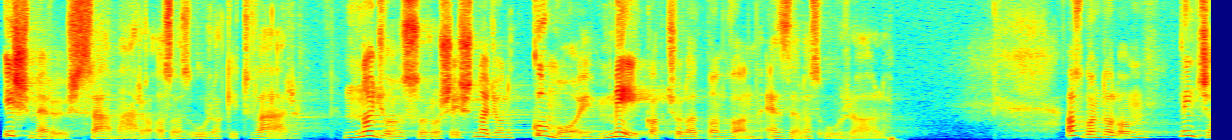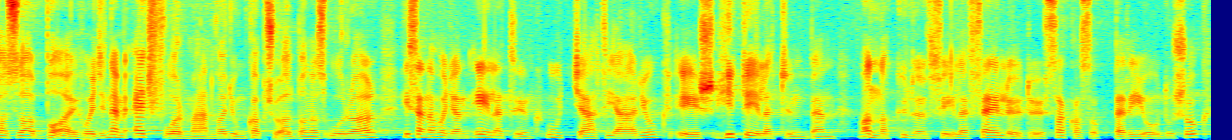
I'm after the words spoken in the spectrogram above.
Ismerős számára az az Úr, akit vár. Nagyon szoros és nagyon komoly, mély kapcsolatban van ezzel az Úrral. Azt gondolom, nincs azzal baj, hogy nem egyformán vagyunk kapcsolatban az Úrral, hiszen ahogyan életünk útját járjuk, és hitéletünkben vannak különféle fejlődő szakaszok, periódusok,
